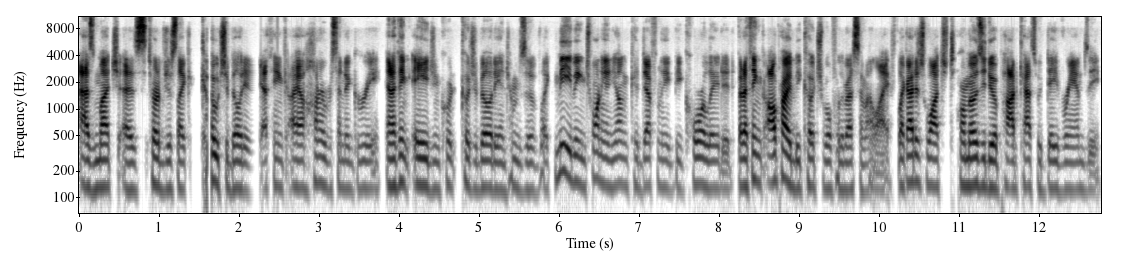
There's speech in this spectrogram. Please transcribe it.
as much as sort of just like coachability. I think I 100% agree. And I think age and co- coachability in terms of like me being 20 and young could definitely be correlated. But I think I'll probably be coachable for the rest of my life. Like I just watched Hormozi do a podcast with Dave Ramsey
